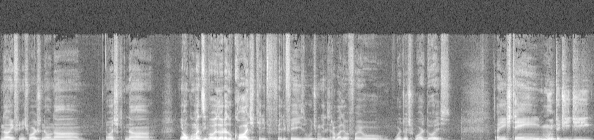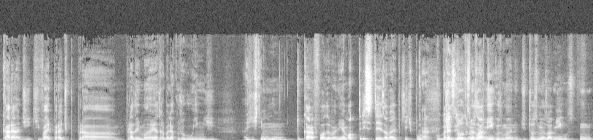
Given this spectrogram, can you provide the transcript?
na Infinite Ward, não, na. Eu acho que na. Em alguma desenvolvedora do COD que ele, ele fez, o último que ele trabalhou foi o World of War 2. A gente tem muito de, de cara de que vai pra, tipo, pra, pra Alemanha trabalhar com jogo indie. A gente tem muito cara foda, mano. E é mó tristeza, velho. Porque, tipo, cara, de todos os meus amigos, mano, de todos os meus amigos, um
